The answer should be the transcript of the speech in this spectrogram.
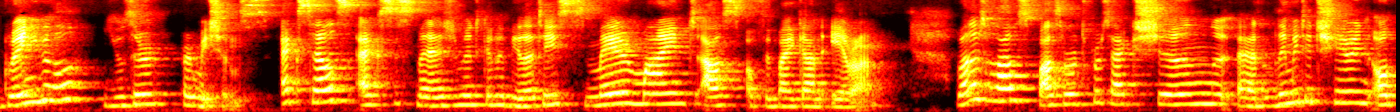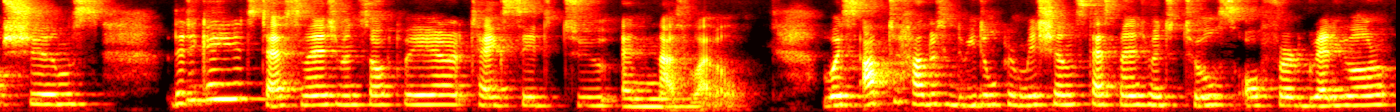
Granular user permissions. Excel's access management capabilities may remind us of a bygone era. While it allows password protection and limited sharing options, dedicated test management software takes it to another level. With up to 100 individual permissions, test management tools offer granular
